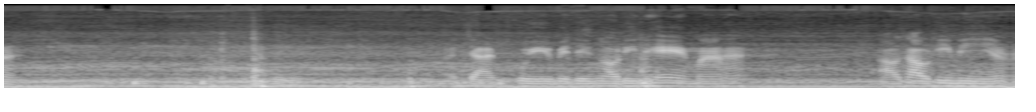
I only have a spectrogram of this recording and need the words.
อะอาจารย์คุยไปดึงเอาดินแห้งมาฮะ เอาเท่าที่มีฮะ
